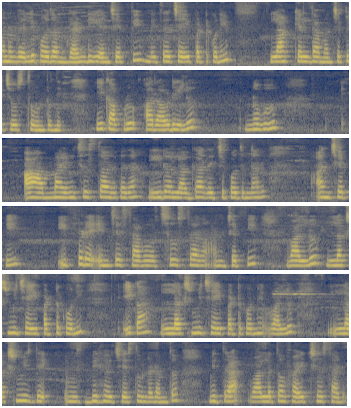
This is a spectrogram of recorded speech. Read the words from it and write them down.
మనం వెళ్ళిపోదాం రండి అని చెప్పి మిత్ర చేయి పట్టుకొని లాక్కెళ్దామని చెప్పి చూస్తూ ఉంటుంది. ఇక అప్పుడు ఆ రౌడీలు నువ్వు ఆ అమ్మాయిని చూస్తావు కదా హీరోలాగా రెచ్చిపోతున్నారు. అని చెప్పి ఇప్పుడే ఏం చేస్తావో చూస్తాను అని చెప్పి వాళ్ళు లక్ష్మి చేయి పట్టుకొని ఇక లక్ష్మి చేయి పట్టుకొని వాళ్ళు లక్ష్మి మిస్బిహేవ్ చేస్తుండడంతో మిత్ర వాళ్ళతో ఫైట్ చేస్తాడు.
